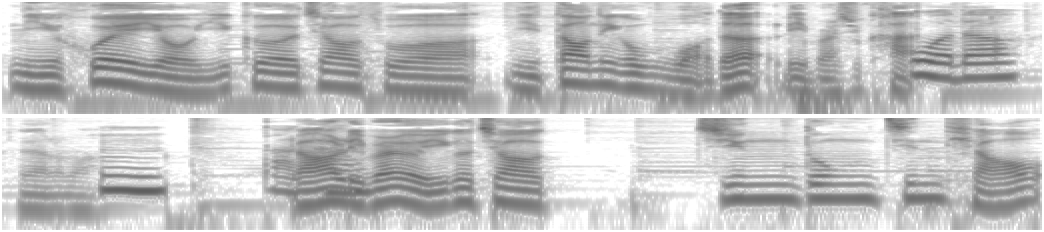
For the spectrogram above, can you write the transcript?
你会有一个叫做你到那个我的里边去看，我的，看见了吗？嗯，然后里边有一个叫京东金条，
